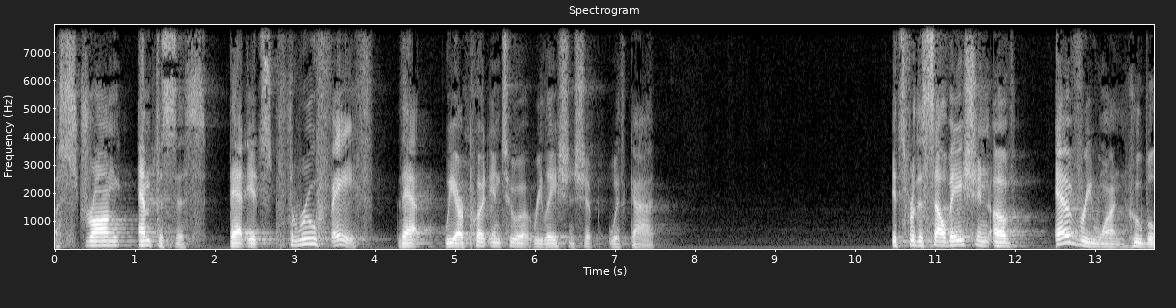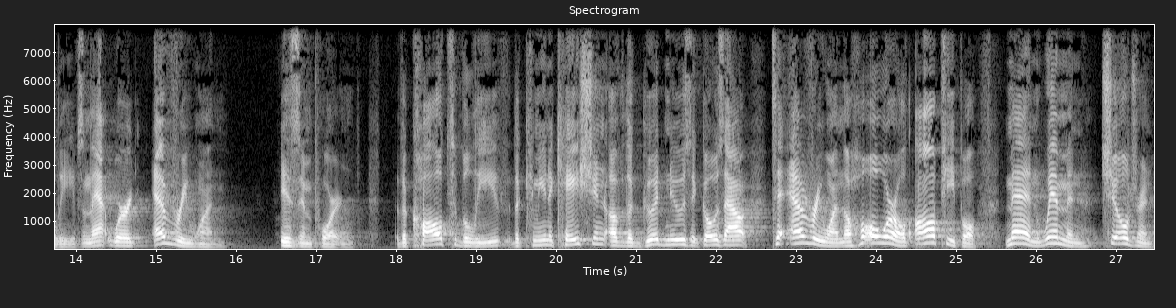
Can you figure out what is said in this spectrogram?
a strong emphasis that it's through faith that we are put into a relationship with God. It's for the salvation of everyone who believes. And that word, everyone, is important. The call to believe, the communication of the good news, it goes out to everyone, the whole world, all people, men, women, children,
